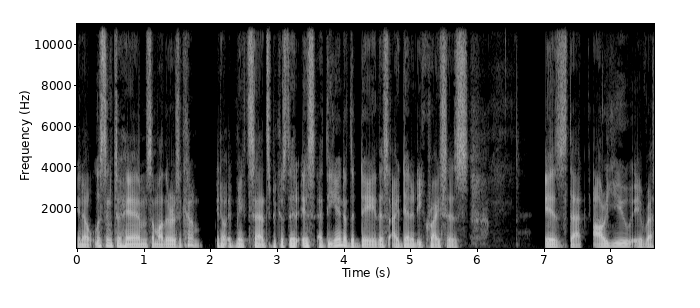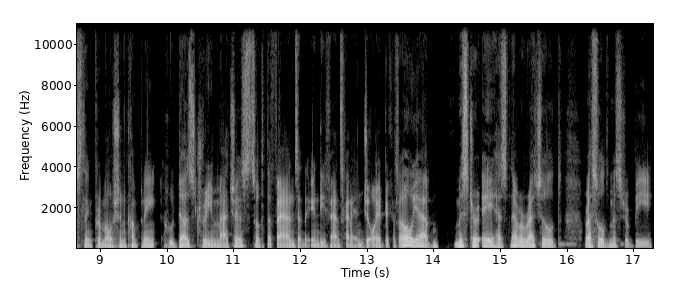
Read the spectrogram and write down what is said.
you know, listening to him, some others, it kind of you know it makes sense because there is at the end of the day this identity crisis is that are you a wrestling promotion company who does dream matches so the fans and the indie fans kind of enjoy it because oh yeah mr a has never wrestled wrestled mr b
